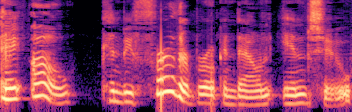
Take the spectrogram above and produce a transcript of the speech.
AO can be further broken down into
